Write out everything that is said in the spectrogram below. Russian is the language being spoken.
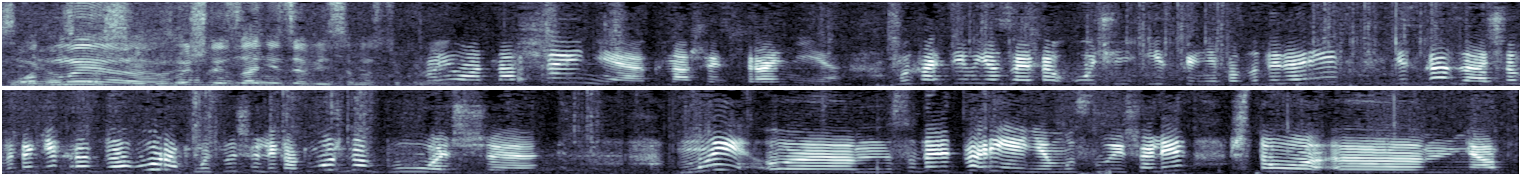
Вот мы вышли за независимость Украины. свое отношение к нашей стране. Мы хотим ее за это очень искренне поблагодарить и сказать, чтобы таких разговоров мы слышали как можно больше. Мы э, с удовлетворением услышали, что э,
